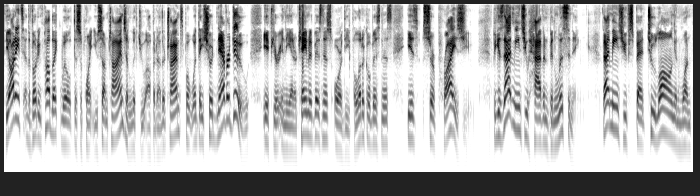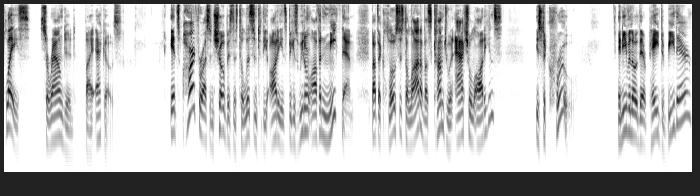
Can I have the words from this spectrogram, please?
The audience and the voting public will disappoint you sometimes and lift you up at other times, but what they should never do, if you're in the entertainment business or the political business, is surprise you. Because that means you haven't been listening. That means you've spent too long in one place, surrounded by echoes. It's hard for us in show business to listen to the audience because we don't often meet them. About the closest a lot of us come to an actual audience is the crew. And even though they're paid to be there,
